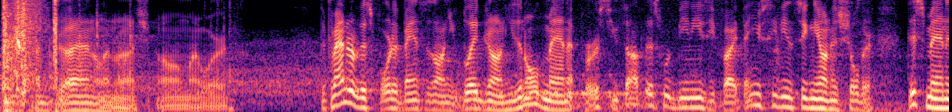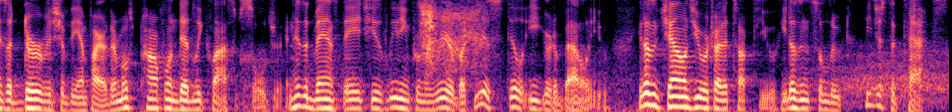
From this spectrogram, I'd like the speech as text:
adrenaline rush? Oh my word. The commander of this fort advances on you, Blade Drawn. He's an old man at first. You thought this would be an easy fight. Then you see the insignia on his shoulder. This man is a dervish of the Empire, their most powerful and deadly class of soldier. In his advanced age, he is leading from the rear, but he is still eager to battle you. He doesn't challenge you or try to talk to you. He doesn't salute. He just attacks.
